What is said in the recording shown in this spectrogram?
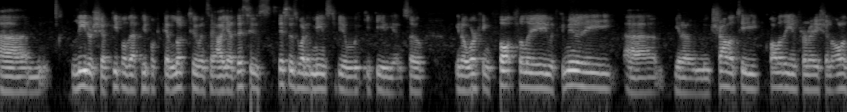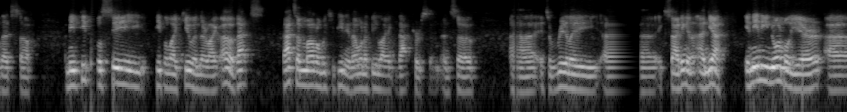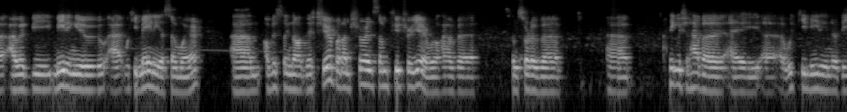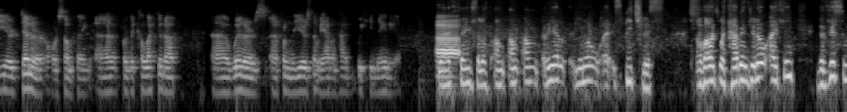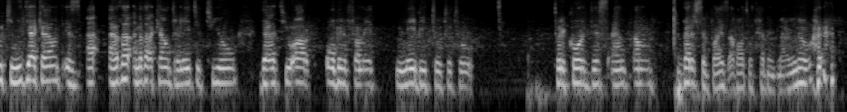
um, leadership, people that people can look to and say, oh yeah, this is, this is what it means to be a Wikipedian. So, you know, working thoughtfully with community, uh, you know, neutrality, quality information, all of that stuff. I mean, people see people like you and they're like, oh, that's, that's a model Wikipedian. I want to be like that person. And so uh, it's a really uh, exciting. And, and yeah, in any normal year, uh, I would be meeting you at Wikimania somewhere. Um, obviously not this year, but I'm sure in some future year we'll have uh, some sort of, uh, uh, I think we should have a, a, a Wikimedian of the year dinner or something uh, for the collected up uh, winners uh, from the years that we haven't had Wikimania. Yeah, Uh, thanks a lot. I'm, I'm, I'm real, you know, uh, speechless about what happened. You know, I think that this Wikimedia account is a, another another account related to you that you are open from it, maybe to to to to record this, and I'm very surprised about what happened now. You know,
